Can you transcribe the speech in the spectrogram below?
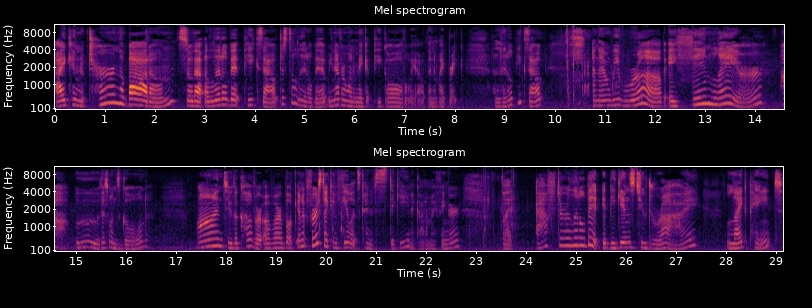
I can turn the bottom so that a little bit peeks out, just a little bit. We never want to make it peek all the way out, then it might break. A little peeks out, and then we rub a thin layer, ooh, this one's gold, onto the cover of our book. And at first I can feel it's kind of sticky and it got on my finger, but after a little bit, it begins to dry like paint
